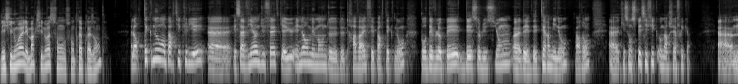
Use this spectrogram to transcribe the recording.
Les Chinois et les marques chinoises sont, sont très présentes? Alors Techno en particulier, euh, et ça vient du fait qu'il y a eu énormément de, de, travail fait par Techno pour développer des solutions, des, des, terminaux, pardon, qui sont spécifiques au marché africain. Euh,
